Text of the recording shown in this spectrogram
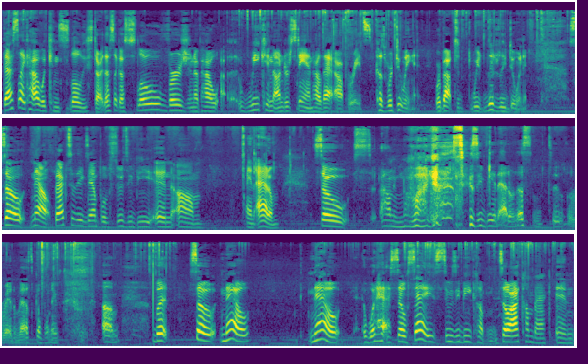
That's like how it can slowly start. That's like a slow version of how uh, we can understand how that operates because we're doing it. We're about to. We're literally doing it. So now back to the example of Susie B and um and Adam. So I don't even know why Susie B and Adam. That's some, two random ass couple names. Um, but so now, now what has so say Susie B come so I come back and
